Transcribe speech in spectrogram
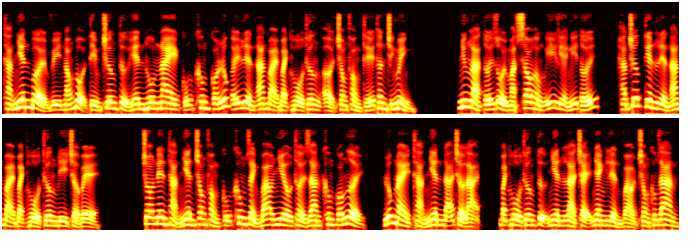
Thản nhiên bởi vì nóng vội tìm Trương Tử Hiên hôm nay cũng không có lúc ấy liền an bài bạch hồ thương ở trong phòng thế thân chính mình. Nhưng là tới rồi mặt sau Hồng Y liền nghĩ tới, hắn trước tiên liền an bài bạch hồ thương đi trở về. Cho nên thản nhiên trong phòng cũng không dành bao nhiêu thời gian không có người, lúc này thản nhiên đã trở lại, Bạch Hồ Thương tự nhiên là chạy nhanh liền vào trong không gian.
